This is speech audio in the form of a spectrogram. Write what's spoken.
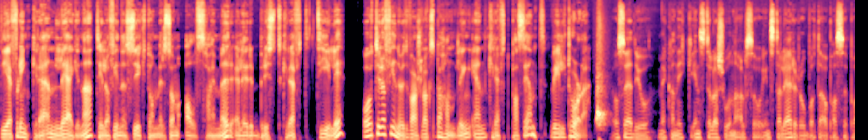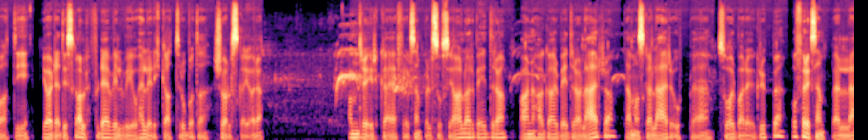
De er flinkere enn legene til å finne sykdommer som Alzheimer eller brystkreft tidlig, og til å finne ut hva slags behandling en kreftpasient vil tåle. Og så er det jo mekanikkinstallasjoner, altså å installere roboter og passe på at de gjør det de skal, for det vil vi jo heller ikke at roboter sjøl skal gjøre. Andre yrker er f.eks. sosialarbeidere, barnehagearbeidere og lærere, der man skal lære opp eh, sårbare grupper. Og f.eks. Eh,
